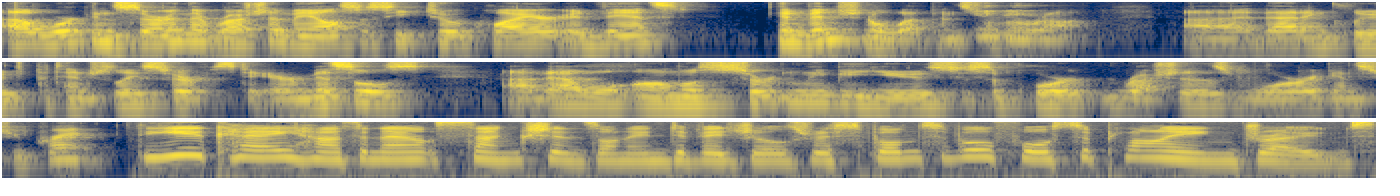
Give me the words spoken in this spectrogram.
uh, we're concerned that Russia may also seek to acquire advanced conventional weapons from Iran. Uh, that includes potentially surface to air missiles. Uh, that will almost certainly be used to support Russia's war against Ukraine. The UK has announced sanctions on individuals responsible for supplying drones,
